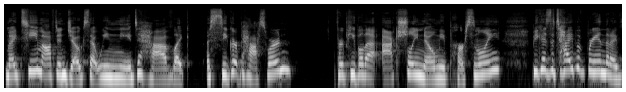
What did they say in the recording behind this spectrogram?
My team often jokes that we need to have like a secret password for people that actually know me personally because the type of brand that I've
